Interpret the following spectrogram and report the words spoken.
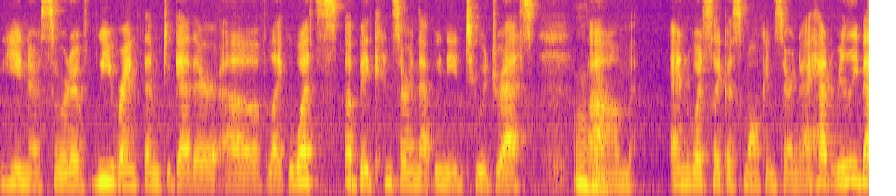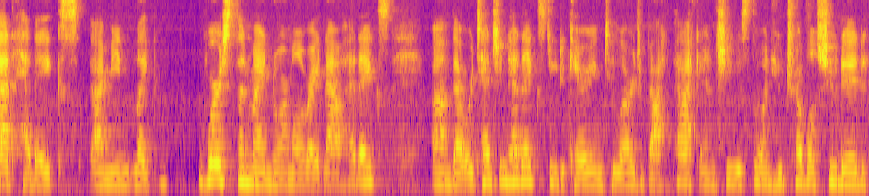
you know, sort of we rank them together of like what's a big concern that we need to address, mm-hmm. um, and what's like a small concern. I had really bad headaches. I mean, like worse than my normal right now headaches um, that were tension headaches due to carrying too large a backpack. And she was the one who troubleshooted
